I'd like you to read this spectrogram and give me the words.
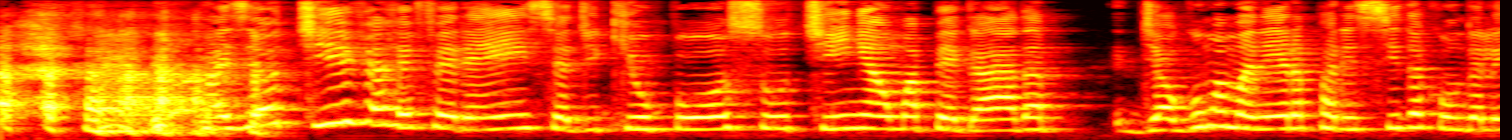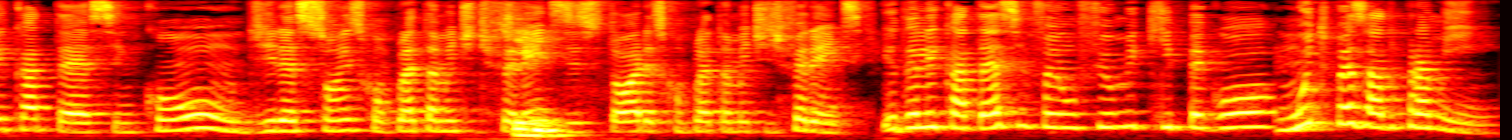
Mas eu tive a referência de que o poço tinha uma pegada de alguma maneira parecida com o Delicatessen, com direções completamente diferentes, Sim. histórias completamente diferentes. E o Delicatessen foi um filme que pegou muito pesado para mim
